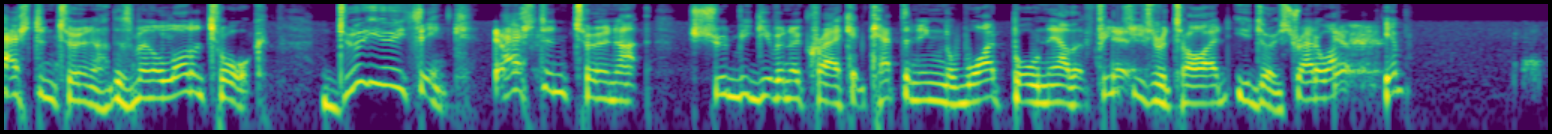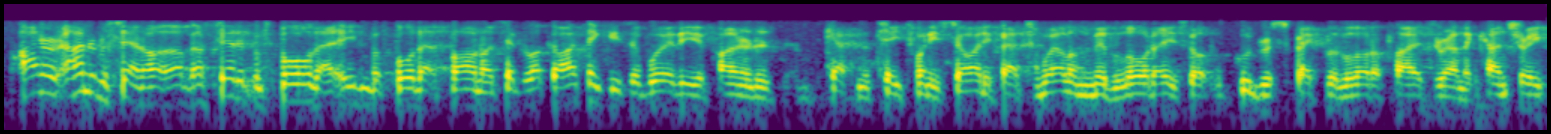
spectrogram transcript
Ashton Turner, there's been a lot of talk. Do you think Ashton Turner should be given a crack at captaining the white ball now that Finchie's Yes. retired? You do straight away. Yep. Yep. Hundred percent. I've said it before that, even before that final. I said, look, I think he's a worthy opponent as captain of the T20 side. He bats well in the middle order. He's got good respect with a lot of players around the country.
